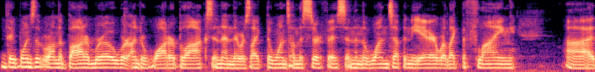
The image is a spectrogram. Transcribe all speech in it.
the ones that were on the bottom row were underwater blocks. And then there was like the ones on the surface and then the ones up in the air were like the flying uh,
